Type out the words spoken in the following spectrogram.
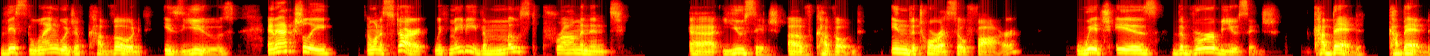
this language of kavod is used. And actually, I want to start with maybe the most prominent uh, usage of kavod in the Torah so far, which is the verb usage, kabed, kabed,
